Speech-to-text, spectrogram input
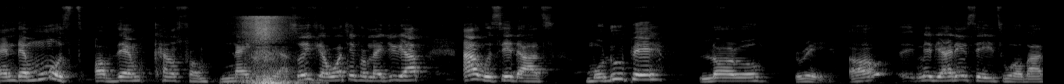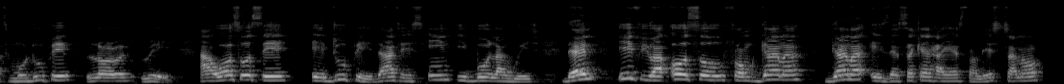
and the most of them comes from Nigeria. So if you're watching from Nigeria, I would say that Modupe Lowo re. Oh, maybe I didn't say it well, but Modupe Lowo re. I also say Edupe, that is in Igbo language. Then, if you are also from Ghana, Ghana is the second highest on this channel.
